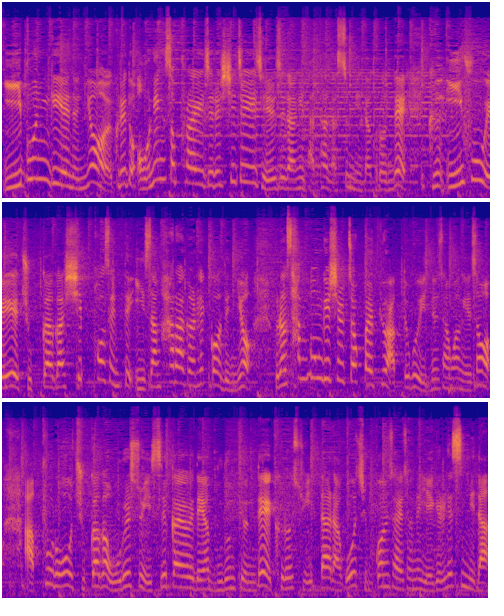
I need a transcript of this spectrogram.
2분기에는요, 그래도 어닝 서프라이즈를 CJ 제일제당이 나타났습니다. 그런데 그 이후에 주가가 10% 이상 하락을 했거든요. 그럼 3분기 실적 발표 앞두고 있는 상황에서 앞으로 주가가 오를 수 있을까요에 대한 물음표인데 그럴 수 있다라고 증권사에서는 얘기를 했습니다.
